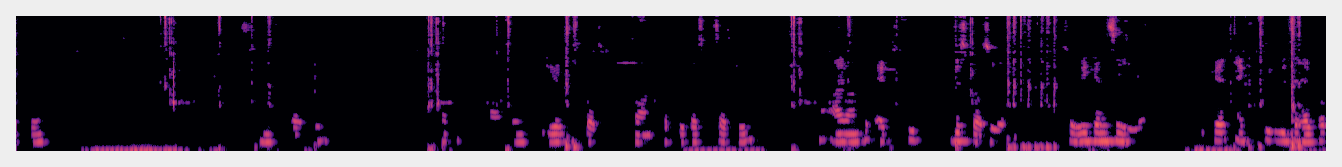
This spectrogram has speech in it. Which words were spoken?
Okay. Create this computer successfully I want to execute this procedure. So we can see here, you can execute with the help of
